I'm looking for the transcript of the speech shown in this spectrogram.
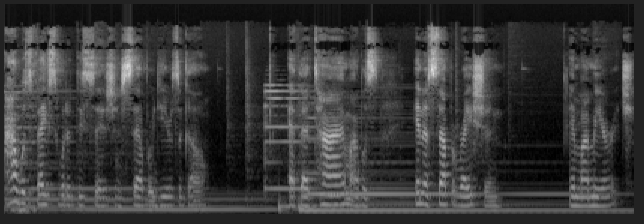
I was faced with a decision several years ago. At that time, I was in a separation in my marriage.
